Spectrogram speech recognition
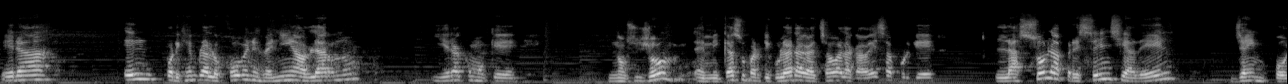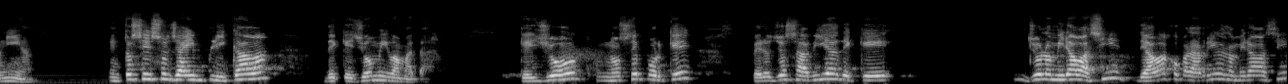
era, él, por ejemplo, a los jóvenes venía a hablarnos y era como que, no, yo en mi caso particular agachaba la cabeza porque la sola presencia de él ya imponía. Entonces eso ya implicaba de que yo me iba a matar. Que yo, no sé por qué, pero yo sabía de que yo lo miraba así, de abajo para arriba lo miraba así,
